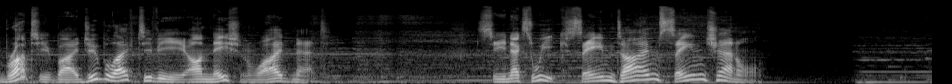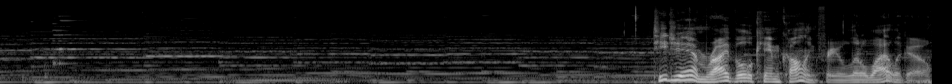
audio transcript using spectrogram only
Brought to you by Jubilife TV on Nationwide Net. See you next week, same time, same channel. TJM Rival came calling for you a little while ago.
